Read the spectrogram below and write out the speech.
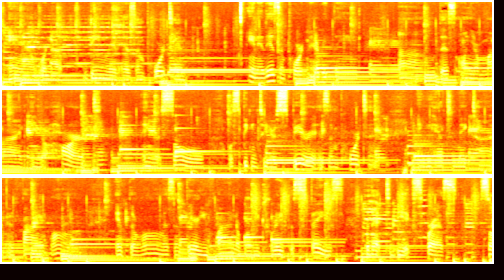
and we're not deeming it as important. And it is important. Everything um, that's on your mind and your heart and your soul or speaking to your spirit is important. And you have to make time and find room if the room isn't there, you find a room, you create the space for that to be expressed. So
